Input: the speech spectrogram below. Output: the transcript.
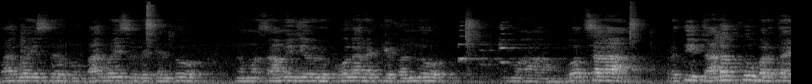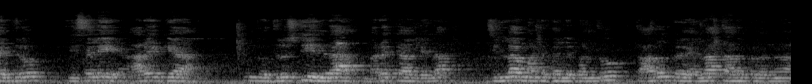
ಭಾಗವಹಿಸ ಭಾಗವಹಿಸಬೇಕೆಂದು ನಮ್ಮ ಸ್ವಾಮೀಜಿಯವರು ಕೋಲಾರಕ್ಕೆ ಬಂದು ಹೋದ್ಸಲ ಹೋದ್ ಪ್ರತಿ ತಾಲೂಕು ಬರ್ತಾ ಇದ್ರು. ಈ ಸಲ ಆರೋಗ್ಯ ಒಂದು ದೃಷ್ಟಿಯಿಂದ ಬರೋಕ್ಕಾಗಲಿಲ್ಲ. ಜಿಲ್ಲಾ ಮಟ್ಟದಲ್ಲಿ ಬಂದು ತಾಲೂಕು, ಎಲ್ಲ ತಾಲೂಕುಗಳನ್ನು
